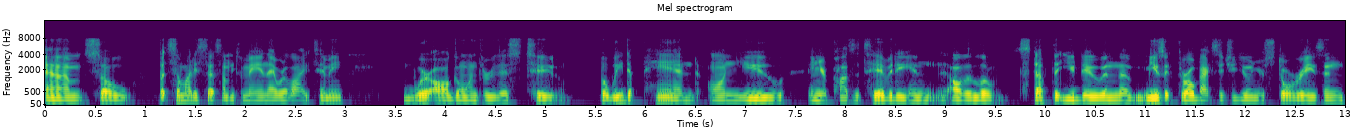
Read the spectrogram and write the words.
Um, so, but somebody said something to me and they were like, Timmy, we're all going through this too, but we depend on you and your positivity and all the little stuff that you do and the music throwbacks that you do and your stories and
